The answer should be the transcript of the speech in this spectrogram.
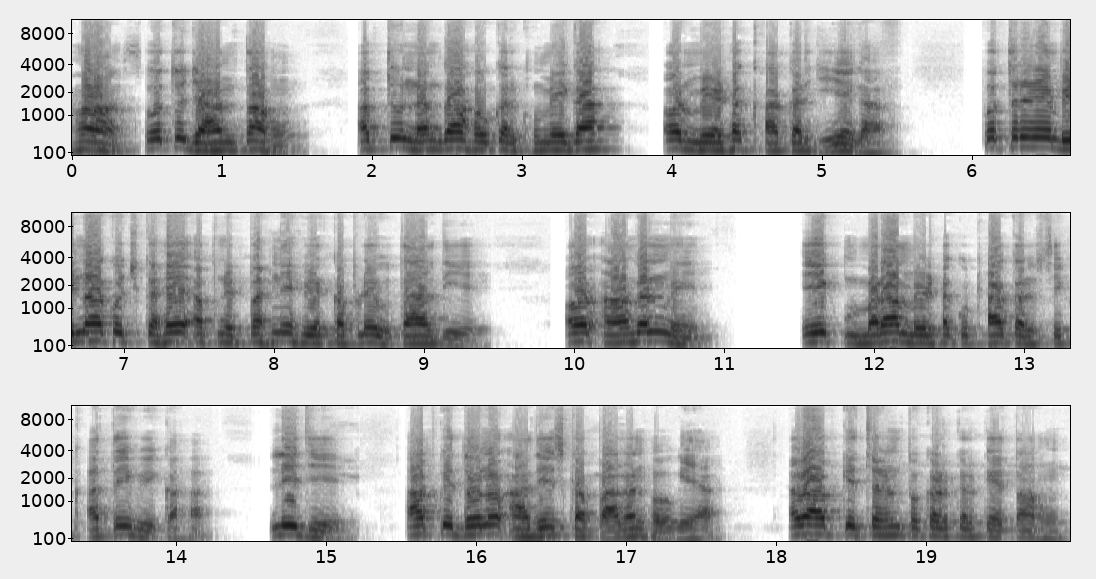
हाँ सो तो जानता हूँ। अब तू नंगा होकर घूमेगा और मेढक खाकर जिएगा पुत्र ने बिना कुछ कहे अपने पहने हुए कपड़े उतार दिए और आँगन में एक मरा मेढक उठाकर उसे खाते हुए कहा, लीजिए, आपके दोनों आदेश का पालन हो गया। अब आपके चरण पकड़कर कहता हूँ,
